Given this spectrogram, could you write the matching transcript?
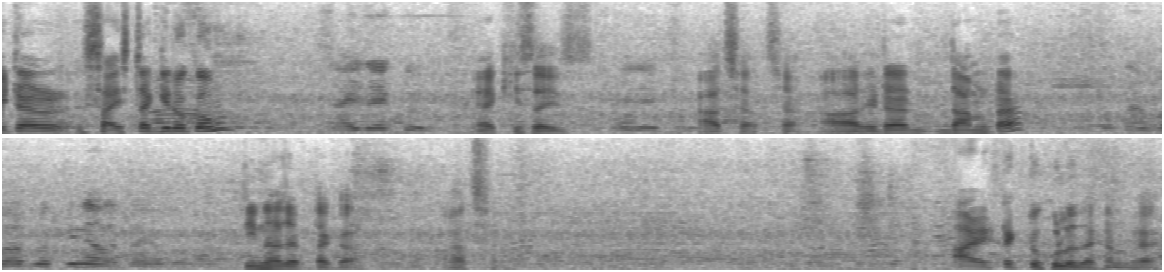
এটার সাইজটা কীরকম? একই। সাইজ আচ্ছা আচ্ছা। আর এটার দামটা? তিন হাজার টাকা আচ্ছা। আরেকটা একটু খুলে দেখান ভাইয়া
